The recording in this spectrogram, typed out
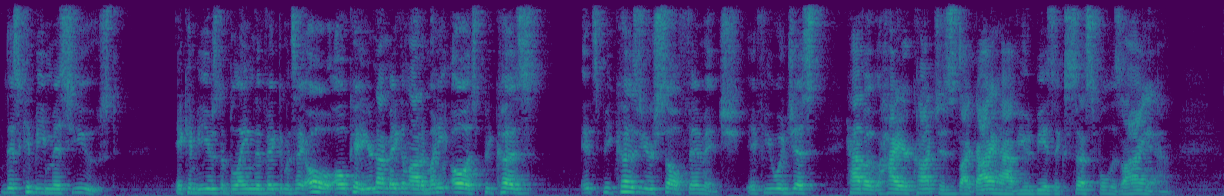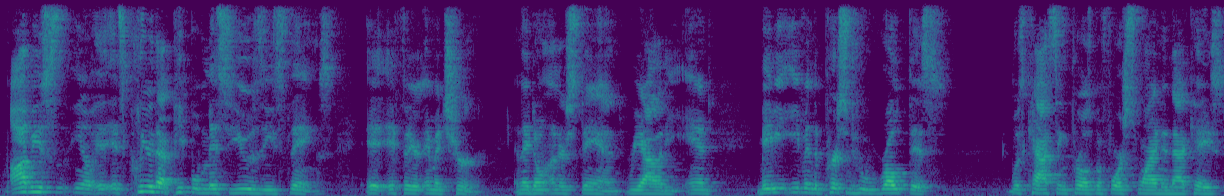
this could be misused. It can be used to blame the victim and say, "Oh, okay, you're not making a lot of money. Oh, it's because it's because your self-image. If you would just have a higher consciousness like I have, you'd be as successful as I am." Obviously, you know, it- it's clear that people misuse these things if they're immature and they don't understand reality and maybe even the person who wrote this was casting pearls before swine in that case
